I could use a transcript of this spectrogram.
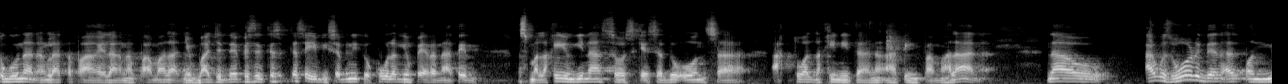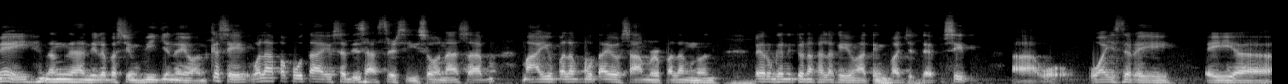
tugunan ang lahat ng pangangailangan ng pamahalaan. Yung budget deficit kasi, kasi ibig sabihin nito, kulang yung pera natin. Mas malaki yung ginastos kaysa doon sa aktual na kinita ng ating pamahalaan. Now, I was worried then on May nang uh, nilabas yung video na yon kasi wala pa po tayo sa disaster season. Nasa Mayo pa lang po tayo, summer pa lang nun. Pero ganito na kalaki yung ating budget deficit. Uh, why is there a, a uh,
